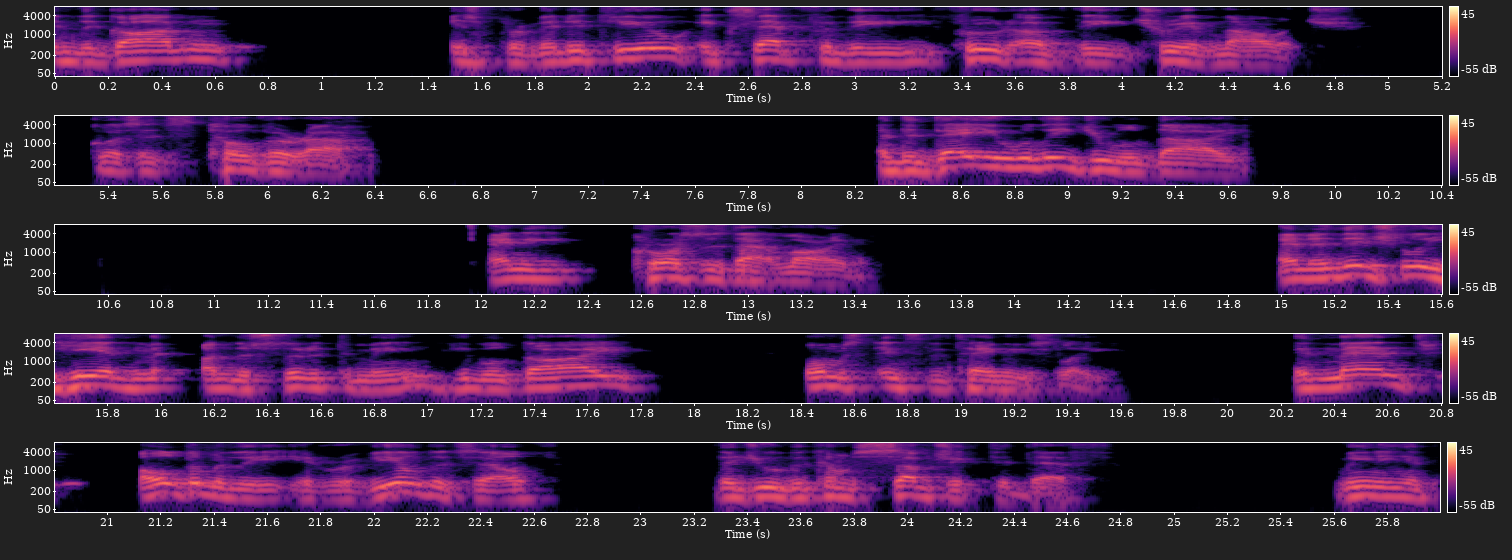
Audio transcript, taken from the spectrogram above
in the garden is permitted to you except for the fruit of the tree of knowledge, because it's Tovera. And the day you will eat, you will die. And he crosses that line. And initially, he had understood it to mean he will die almost instantaneously. It meant, ultimately, it revealed itself that you will become subject to death. Meaning,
